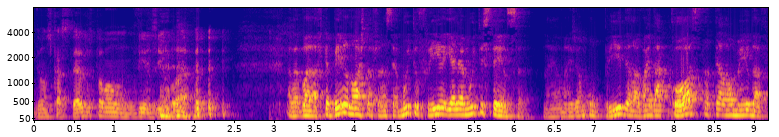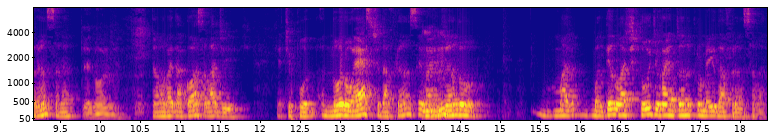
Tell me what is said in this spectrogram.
ver uns castelos e tomar um vinhozinho lá. Agora, ela fica bem no norte da França, é muito fria e ela é muito extensa. Né? É uma região comprida, ela vai da costa até lá o meio da França, né? Enorme. Então ela vai da costa lá de, que é tipo noroeste da França e uhum. vai entrando, mantendo latitude e vai entrando para o meio da França lá.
